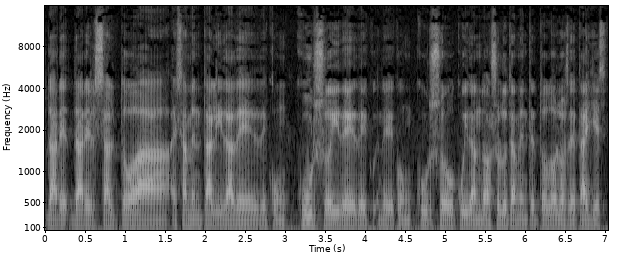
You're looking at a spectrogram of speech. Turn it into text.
dar, el salto a, esa mentalidad de, concurso y de, concurso cuidando absolutamente todos los detalles.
